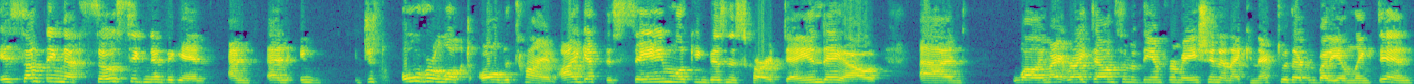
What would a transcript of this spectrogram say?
is something that's so significant and and in, just overlooked all the time. I get the same looking business card day in day out, and while I might write down some of the information and I connect with everybody on LinkedIn,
